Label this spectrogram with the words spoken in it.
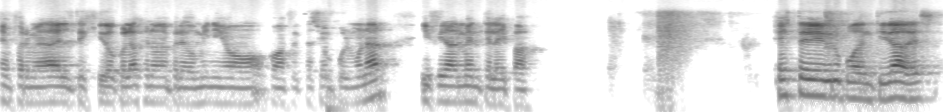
enfermedad del tejido colágeno de predominio con afectación pulmonar, y finalmente la IPA. Este grupo de entidades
